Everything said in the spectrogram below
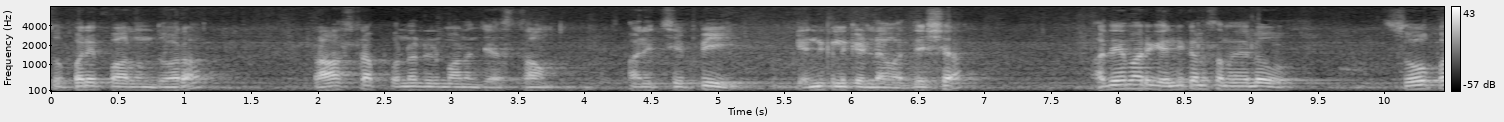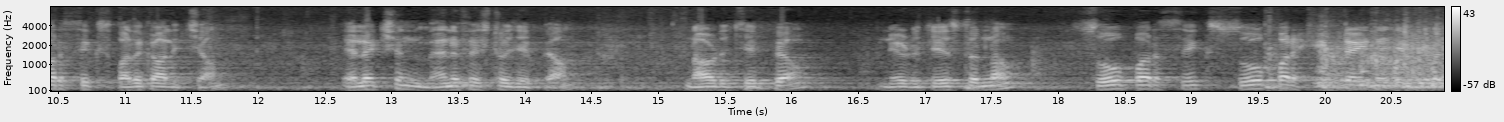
సుపరిపాలన ద్వారా రాష్ట్ర పునర్నిర్మాణం చేస్తాం అని చెప్పి ఎన్నికలకు వెళ్ళాం అధ్యక్ష. అదే మరి ఎన్నికల సమయంలో సూపర్ సిక్స్ పథకాలు ఇచ్చాం. ఎలక్షన్ మేనిఫెస్టో చెప్పాం. నాడు చెప్పాం నేడు చేస్తున్నాం. సూపర్ సిక్స్ సూపర్ హిట్ అయిందని చెప్పి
